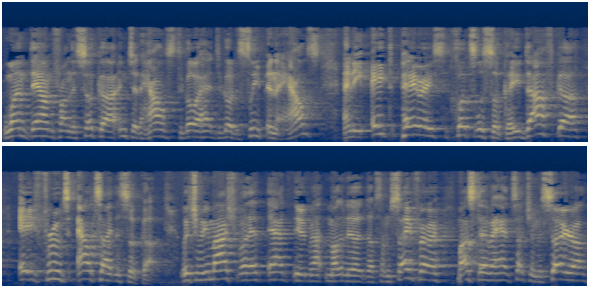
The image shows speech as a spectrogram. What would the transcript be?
went down from the sukkah into the house to go ahead to go to sleep in the house, and he ate Peres Chutz L'Sukkah. He dafka ate fruits outside the sukkah, which would be mashma that, that the Chsam Sefer must have had such a Messiah,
